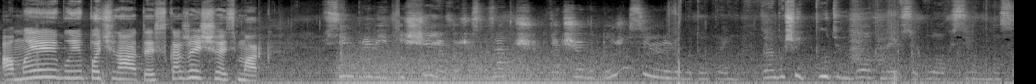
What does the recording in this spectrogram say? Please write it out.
А ми будемо починати. Скажи щось, Марк. Всім привіт! І ще я хочу сказати, що якщо ви дуже сильно любите Україну, то напишіть Путін Бог, не все Бог, всім нас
